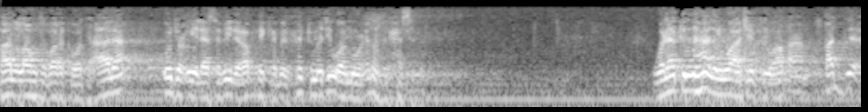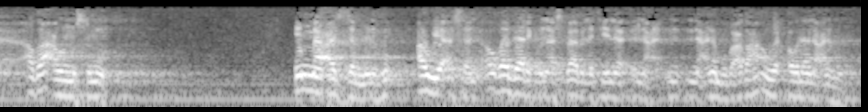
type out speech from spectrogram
قال الله تبارك وتعالى ادع إلى سبيل ربك بالحكمة والموعظة الحسنة. ولكن هذا الواجب في الواقع قد أضاعه المسلمون إما عزا منه أو يأسا أو غير ذلك من الأسباب التي نعلم بعضها أو لا نعلمها.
